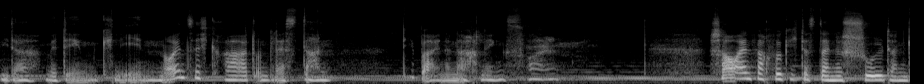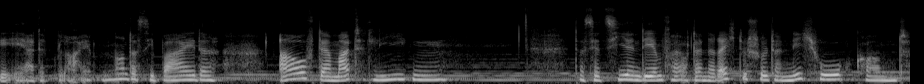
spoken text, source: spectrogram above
wieder mit den Knien 90 Grad und lässt dann die Beine nach links fallen. Schau einfach wirklich, dass deine Schultern geerdet bleiben, ne? dass sie beide auf der Matte liegen, dass jetzt hier in dem Fall auch deine rechte Schulter nicht hochkommt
